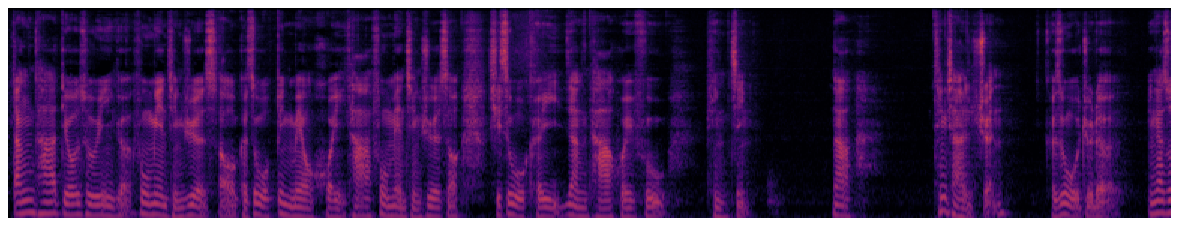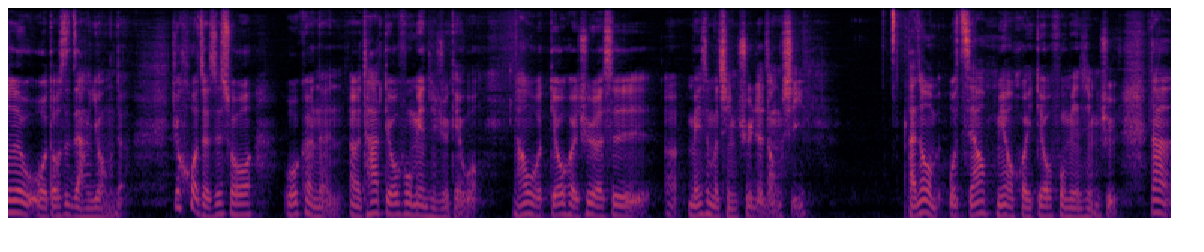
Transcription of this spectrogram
当他丢出一个负面情绪的时候，可是我并没有回他负面情绪的时候，其实我可以让他恢复平静。那听起来很悬，可是我觉得应该说是我都是这样用的，就或者是说我可能呃他丢负面情绪给我，然后我丢回去的是呃没什么情绪的东西。反正我我只要没有回丢负面情绪，那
